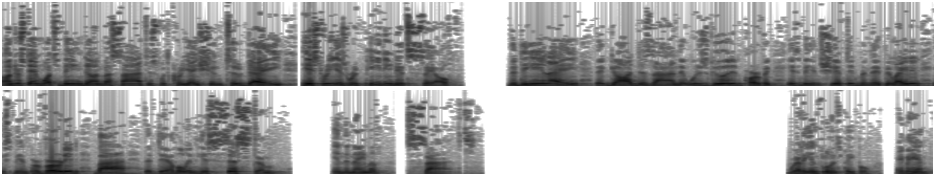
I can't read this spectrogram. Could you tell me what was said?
Understand what's being done by scientists with creation today. History is repeating itself. The DNA that God designed that was good and perfect is being shifted, manipulated, it's being perverted by the devil and his system in the name of science. We've got to influence people. Amen?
